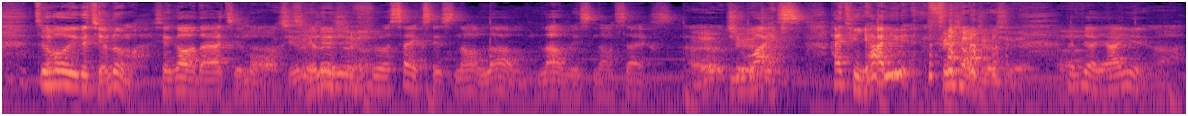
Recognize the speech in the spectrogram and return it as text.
最后一个结论吧，先告诉大家结论啊。结结论就是说，sex is not love，love is not sex。哎呦这个 wise 还挺押韵。非常哲学。还比较押韵啊。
